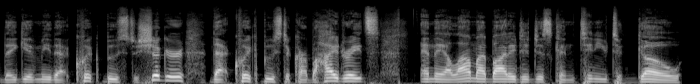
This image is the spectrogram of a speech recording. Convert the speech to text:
They give me that quick boost of sugar, that quick boost of carbohydrates, and they allow my body to just continue to go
